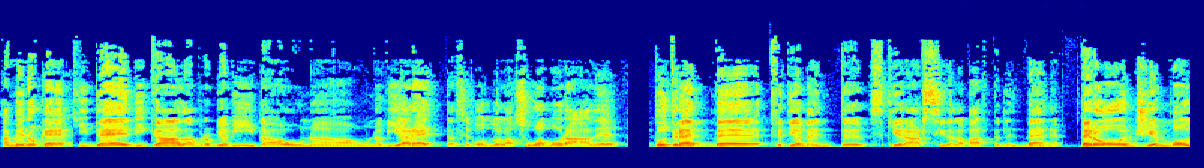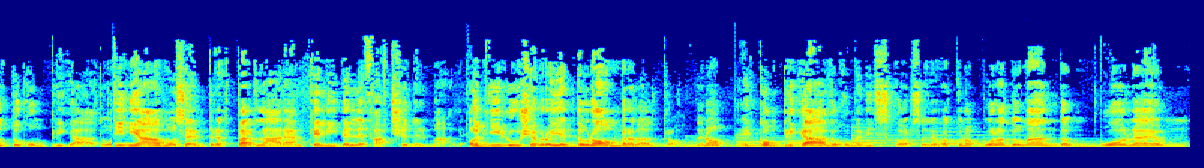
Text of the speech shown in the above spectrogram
A meno che chi dedica la propria vita a una, una via retta secondo la sua morale potrebbe effettivamente schierarsi dalla parte del bene. Però oggi è molto complicato. Finiamo sempre a parlare anche lì delle facce del male. Ogni luce proietta un'ombra d'altronde, no? È complicato come discorso. Ti hai fatto una buona domanda, un buon, un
